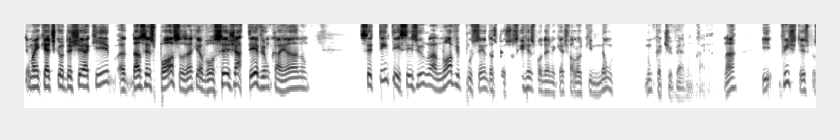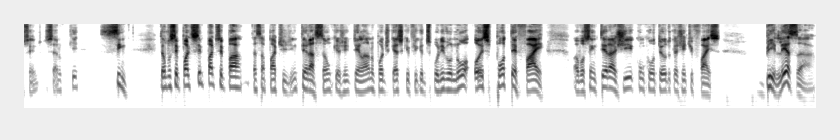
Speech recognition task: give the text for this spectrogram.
Tem uma enquete que eu deixei aqui eh, das respostas, né? Que é, você já teve um caiano. 76,9% das pessoas que responderam a enquete falaram que não, nunca tiveram um caiano, né? E 23% disseram que sim. Então você pode sempre participar dessa parte de interação que a gente tem lá no podcast que fica disponível no Spotify, para você interagir com o conteúdo que a gente faz. Beleza?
